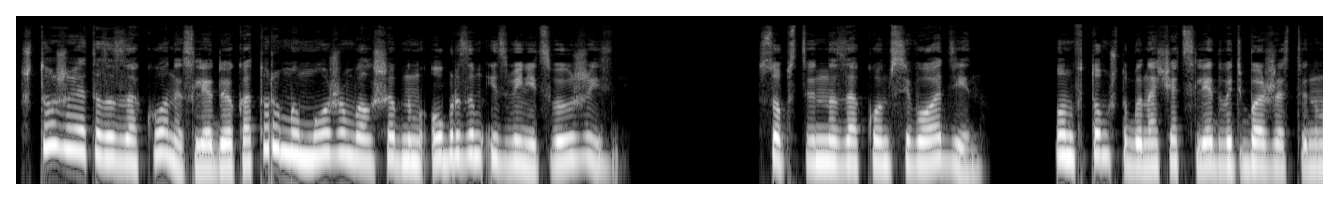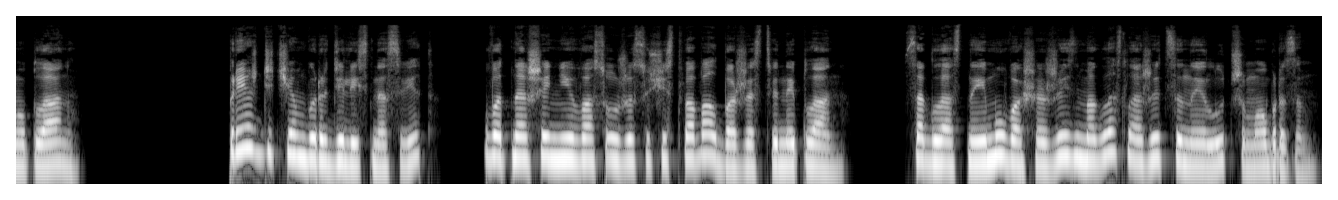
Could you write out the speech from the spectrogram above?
Что же это за законы, следуя которым мы можем волшебным образом изменить свою жизнь? Собственно, закон всего один. Он в том, чтобы начать следовать божественному плану. Прежде чем вы родились на свет, в отношении вас уже существовал божественный план. Согласно ему, ваша жизнь могла сложиться наилучшим образом.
